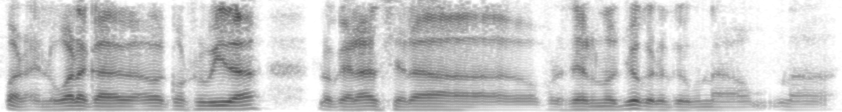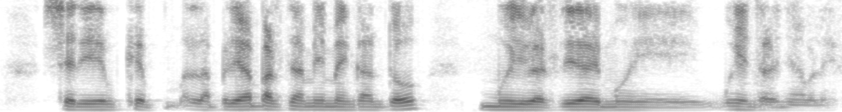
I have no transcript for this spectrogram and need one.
Bueno, en lugar de acabar con su vida, lo que harán será ofrecernos, yo creo que una, una serie que la primera parte a mí me encantó, muy divertida y muy, muy entrañable.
